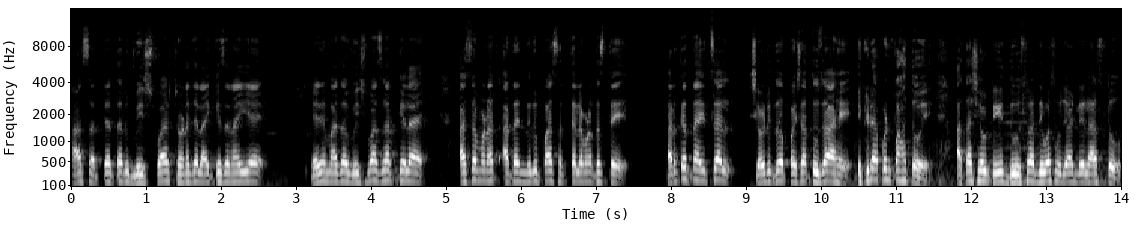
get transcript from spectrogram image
हा सत्या तर विश्वास ठेवण्याच्या लायकीचा नाही आहे याने माझा विश्वासघात केला आहे असं म्हणत आता निरुपा सत्याला म्हणत असते हरकत नाही चल. शेवटी तो पैसा तुझा आहे. इकडे आपण पाहतोय. आता शेवटी दुसरा दिवस उजाडलेला असतो.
